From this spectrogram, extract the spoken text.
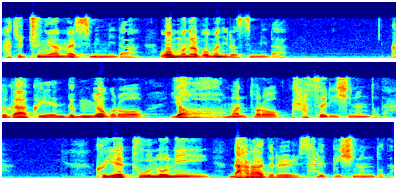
아주 중요한 말씀입니다. 원문을 보면 이렇습니다. 그가 그의 능력으로 영원토록 다스리시는도다. 그의 두 눈이 나라들을 살피시는도다.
